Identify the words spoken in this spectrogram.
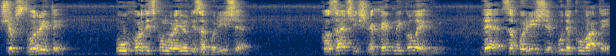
щоб створити у Хортицькому районі Запоріжжя козачий шляхетний колегіум, де Запоріжжя буде кувати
